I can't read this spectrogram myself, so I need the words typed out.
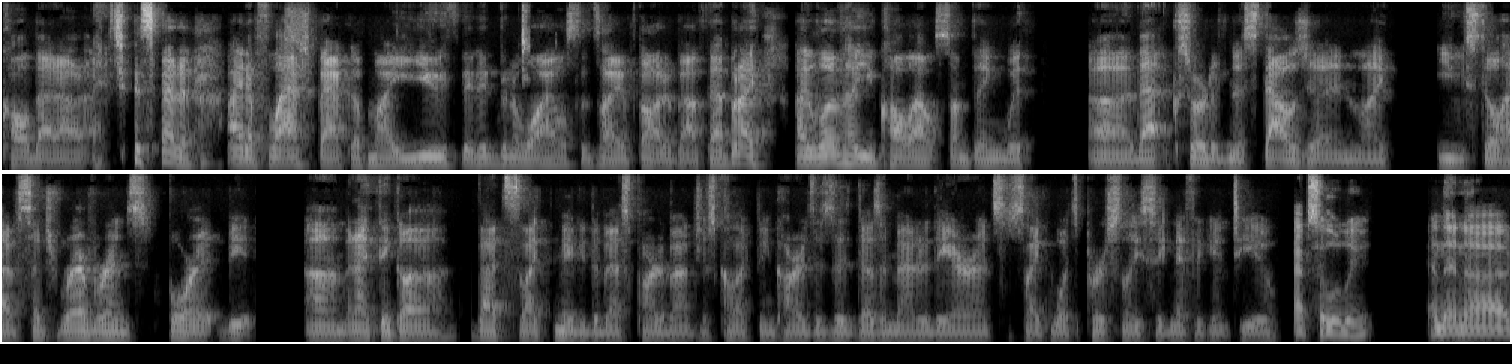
called that out, I just had a I had a flashback of my youth. It had been a while since I have thought about that, but I I love how you call out something with uh, that sort of nostalgia and like you still have such reverence for it. Be, um, and I think uh, that's like maybe the best part about just collecting cards is it doesn't matter the era. It's just like what's personally significant to you. Absolutely. And then uh,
